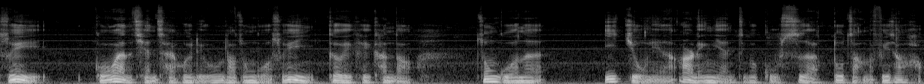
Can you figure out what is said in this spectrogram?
所以国外的钱才会流入到中国。所以各位可以看到，中国呢，一九年、二零年这个股市啊都涨得非常好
